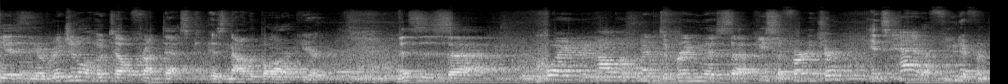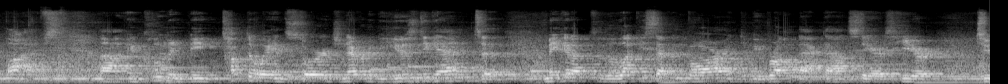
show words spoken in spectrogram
is the original hotel front desk is now the bar here. This is uh, quite an accomplishment to bring this uh, piece of furniture. It's had a few different lives, uh, including being tucked away in storage, never to be used again, to make it up to the Lucky 7 bar, and to be brought back downstairs here to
